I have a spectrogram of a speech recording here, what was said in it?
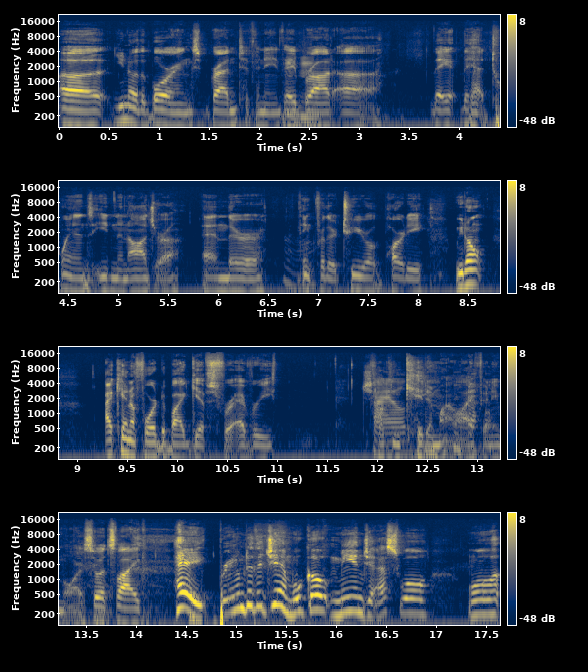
uh, you know the Borings, Brad and Tiffany. They Mhm. brought, uh, they they had twins, Eden and Audra, and they're I think for their two year old party. We don't, I can't afford to buy gifts for every fucking Child. kid in my life anymore. So it's like, hey, bring them to the gym. We'll go. Me and Jess will we'll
